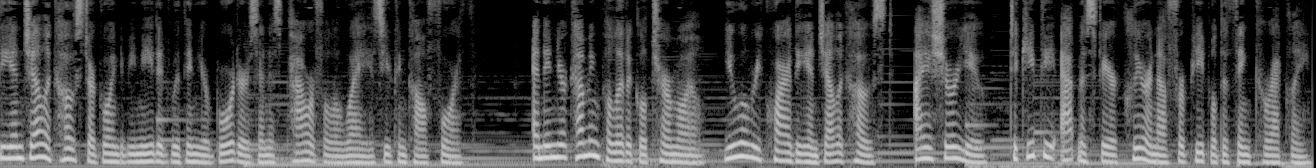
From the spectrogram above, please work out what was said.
the angelic host are going to be needed within your borders in as powerful a way as you can call forth. And in your coming political turmoil, you will require the angelic host, I assure you, to keep the atmosphere clear enough for people to think correctly.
